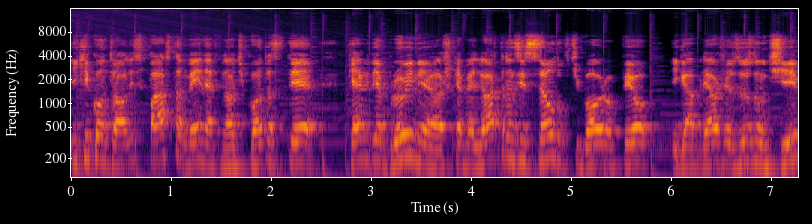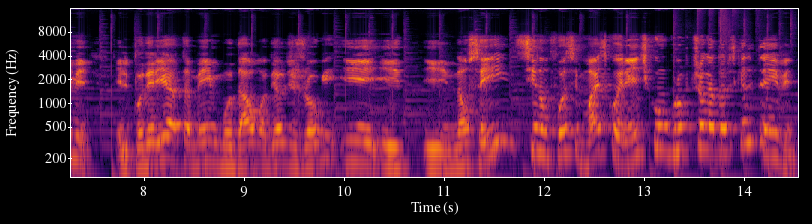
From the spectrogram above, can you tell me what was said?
e que controla espaço também, né? Afinal de contas, ter Kevin De Bruyne, acho que é a melhor transição do futebol europeu, e Gabriel Jesus num time, ele poderia também mudar o modelo de jogo e, e, e não sei se não fosse mais coerente com o grupo de jogadores que ele tem, Vini.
